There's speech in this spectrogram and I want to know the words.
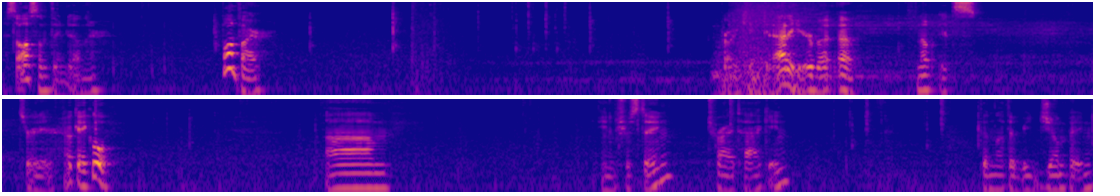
I saw something down there. Bonfire. Probably can't get out of here, but oh. No, it's it's right here. Okay, cool. Um interesting. Try attacking. Then let there be jumping.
